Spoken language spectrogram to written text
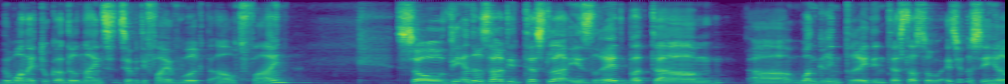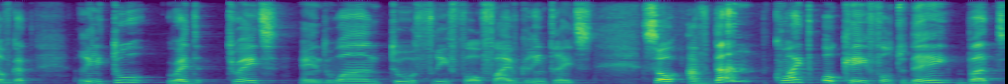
the one I took under 975 worked out fine. So the end result in Tesla is red, but um, uh, one green trade in Tesla. So as you can see here, I've got really two red trades and one, two, three, four, five green trades. So I've done quite okay for today, but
